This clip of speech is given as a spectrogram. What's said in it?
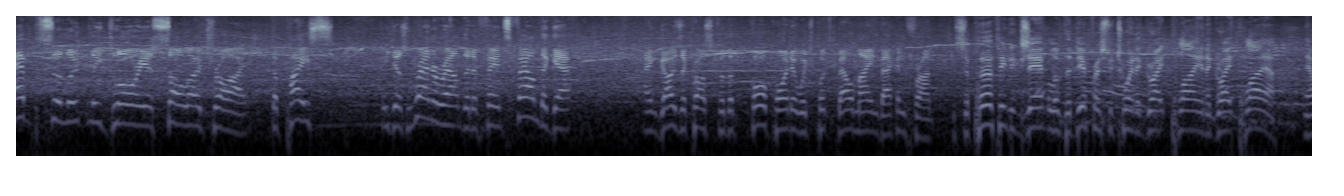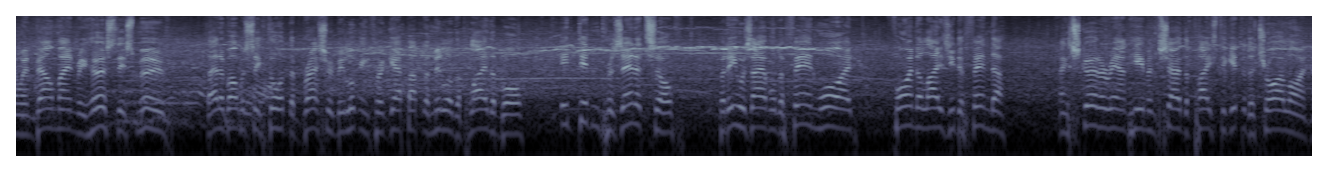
absolutely glorious solo try. The pace, he just ran around the defence, found the gap, and goes across for the four-pointer, which puts Balmain back in front. It's a perfect example of the difference between a great play and a great player. Now, when Balmain rehearsed this move, they'd have obviously thought that Brasher would be looking for a gap up the middle of the play the ball. It didn't present itself, but he was able to fan wide, find a lazy defender, and skirt around him and show the pace to get to the try line.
